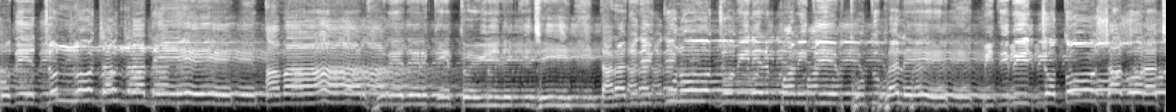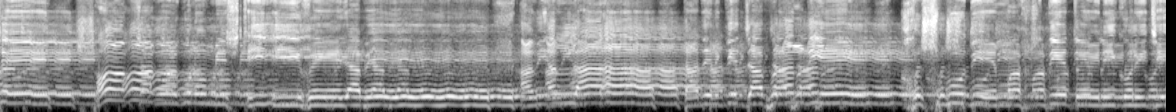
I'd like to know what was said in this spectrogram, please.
তোদের জন্য জান্নাতে আমার হুরেদেরকে তৈরি রেখেছি। তারা যদি কোনো জমিনের পানিতে থুতু ফেলে, পৃথিবীর যত সাগর আছে, সব সাগরগুলো মিষ্টি হয়ে যাবে। আমি আল্লাহ তাদেরকে জাফরান দিয়ে, খুশবু দিয়ে মাখ দিয়ে তৈরি করেছি।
